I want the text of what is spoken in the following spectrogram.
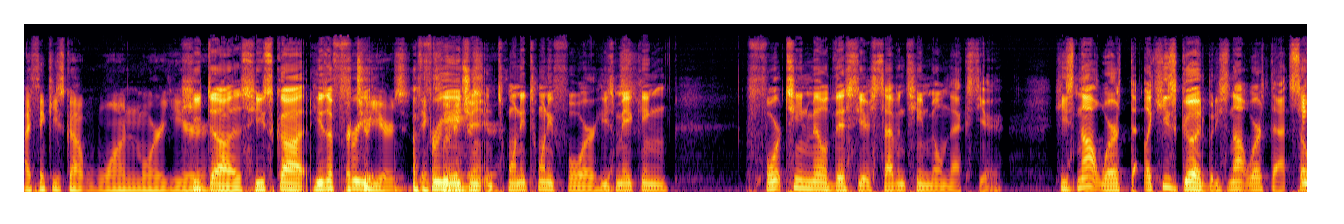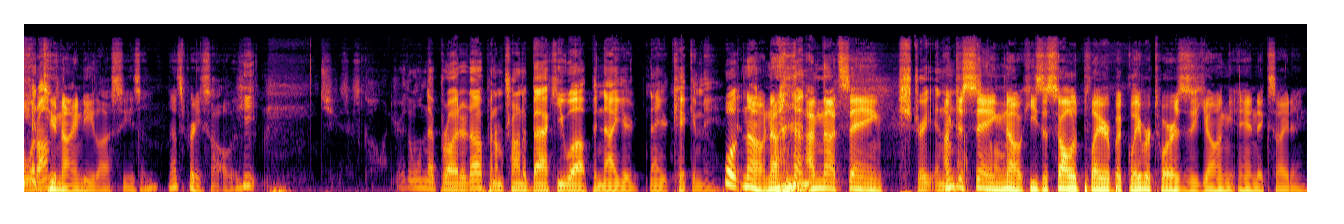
I think he's got one more year. He does. He's got. He's a Or free two years. a free agent in 2024. He's Yes. making 14 mil this year, 17 mil next year. He's not worth that. Like he's good, but he's not worth that. So he what hit I'm 290 last season. That's pretty solid. he Jesus Colin, you're the one that brought it up and I'm trying to back you up and now you're now you're kicking me. well, no, no. I'm not saying. Straight in the I'm just saying. No, he's a solid player, but Gleyber Torres is young and exciting.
